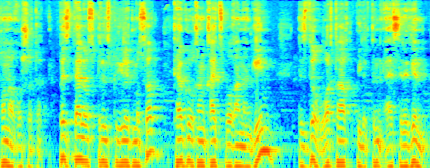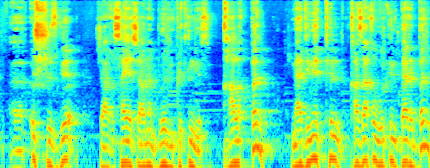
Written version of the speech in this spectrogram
тонауға ұшыратады біз дәл осы принципке келетін болсақ тәуке хан қайтыс болғаннан кейін бізде орталық биліктің әлсіреген ә, үш жүзге жағы саяси жағынан бөлініп кеткен кез халық бір мәдениет тіл қазақы өркениет бәрі бір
